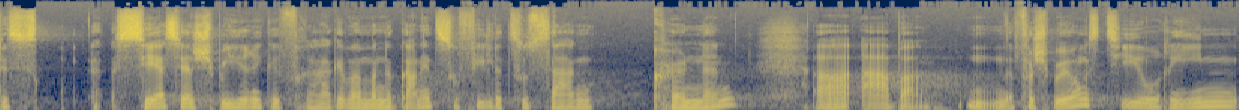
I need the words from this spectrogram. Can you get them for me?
Das ist eine sehr, sehr schwierige Frage, weil man noch gar nicht so viel dazu sagen können. Äh, aber hm, Verschwörungstheorien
